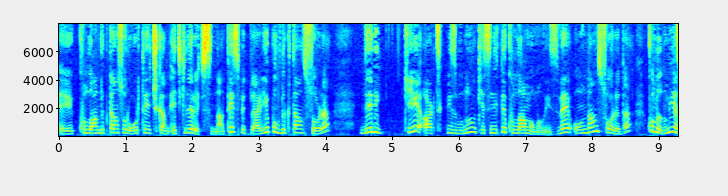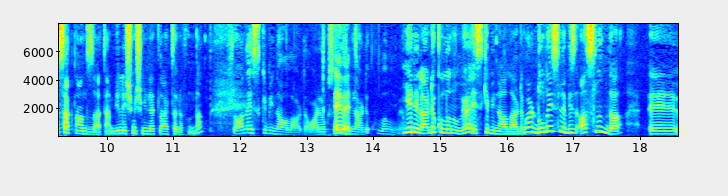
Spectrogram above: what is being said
e, kullandıktan sonra ortaya çıkan etkiler açısından tespitler yapıldıktan sonra dedik ki artık biz bunu kesinlikle kullanmamalıyız ve ondan sonra da kullanımı yasaklandı zaten Birleşmiş Milletler tarafından. Şu an eski binalarda var yoksa Evet. yenilerde kullanılmıyor. Yenilerde kullanılmıyor, eski binalarda var. Dolayısıyla biz aslında e,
